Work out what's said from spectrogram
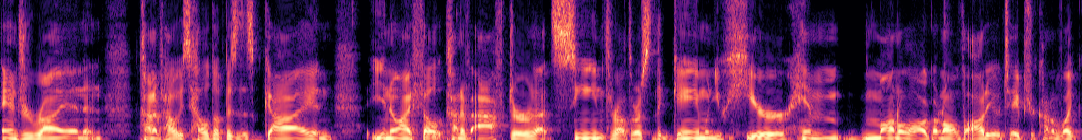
Andrew Ryan and kind of how he's held up as this guy. And, you know, I felt kind of after that scene throughout the rest of the game, when you hear him monologue on all the audio tapes, you're kind of like,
